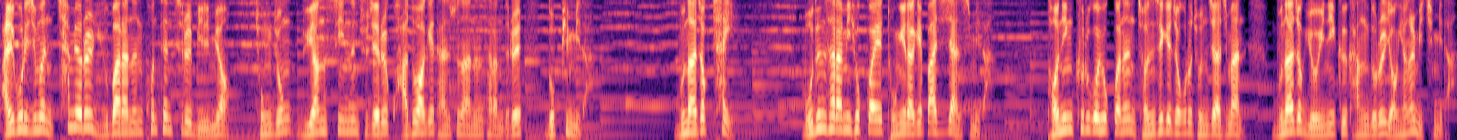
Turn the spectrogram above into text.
알고리즘은 참여를 유발하는 콘텐츠를 밀며 종종 뉘앙스 있는 주제를 과도하게 단순화하는 사람들을 높입니다. 문화적 차이. 모든 사람이 효과에 동일하게 빠지지 않습니다. 더닝크루거 효과는 전 세계적으로 존재하지만 문화적 요인이 그 강도를 영향을 미칩니다.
